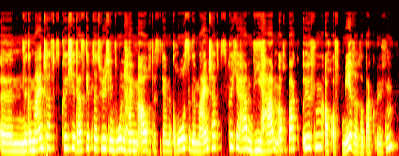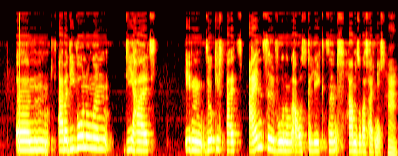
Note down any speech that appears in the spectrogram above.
ähm, eine Gemeinschaftsküche. Das gibt es natürlich in Wohnheimen auch, dass sie da eine große Gemeinschaftsküche haben. Die haben auch Backöfen, auch oft mehrere Backöfen. Ähm, aber die Wohnungen, die halt eben wirklich als Einzelwohnung ausgelegt sind, haben sowas halt nicht. Hm.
